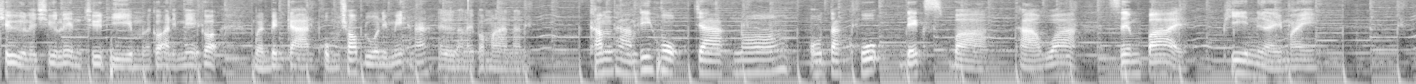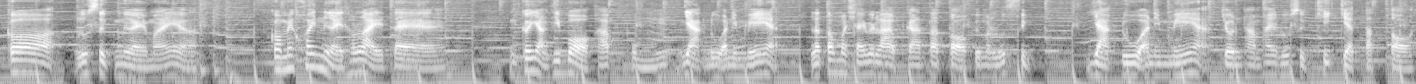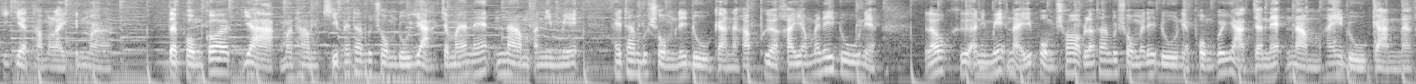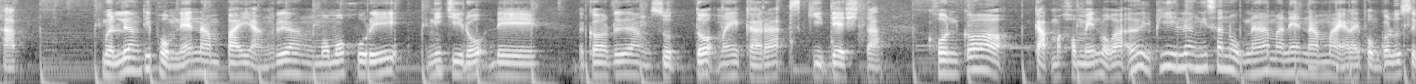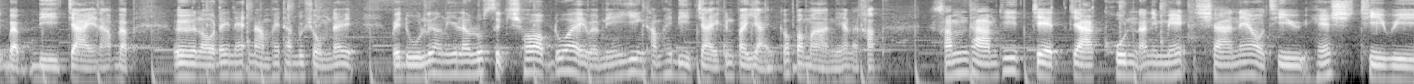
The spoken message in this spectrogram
ชื่อเลยชื่อเล่นชื่อทีม แล้วก็อนิเมะก็เหมือนเป็นการผมชอบดูอนิเมะนะเอออะไรประมาณนั้นคำถามที่ 6 จากน้องโอตาคุเด็กซ์บาร์ถามว่าเซมปายพี่เหนื่อยไหม ก็รู้สึกเหนื่อยไหมอะก็ไม่ค่อยเหนื่อยเท่าไหร่แต่ก็อย่างที่บอกครับ ผมอยากดูอนิเมะแล้วต้องมาใช้เวลากับการตัดต่อคือมันรู้สึกอยากดูอนิเมะอะจนทำให้รู้สึกขี้เกียจตัดต่อขี้เกียจทำอะไรขึ้นมา แต่ผมก็อยากมาทำคลิปให้ท่านผู้ชมดูอยากจะมาแนะนำอนิเมะให้ท่านผู้ชมได้ดูกันนะครับเผื่อใครยังไม่ได้ดูเนี่ยแล้วคืออนิเมะไหนที่ผมชอบแล้วท่านผู้ชมไม่ได้ดูเนี่ยผมก็อยากจะแนะนำให้ดูกันนะครับ เหมือนเรื่องที่ผมแนะนำไปอย่างเรื่องโมโมคุรินิจิโรเดแล้วก็เรื่องสุดโตไมการะสกิเดชตะคนก็กลับมาคอมเมนต์บอกว่าเอ้ยพี่เรื่องนี้สนุกนะมาแนะนำใหม่อะไรผมก็รู้สึกแบบดีใจนะครับแบบเออเราได้แนะนำให้ท่านผู้ชมได้ ไปดูเรื่องนี้แล้วรู้สึกชอบด้วย แบบนี้ยิ่งทำให้ดีใจขึ้นไปใหญ่ก็ประมาณนี้แหละครับคำถามที่ 7 จากคุณอนิเมะชาแนลทีเทีวี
